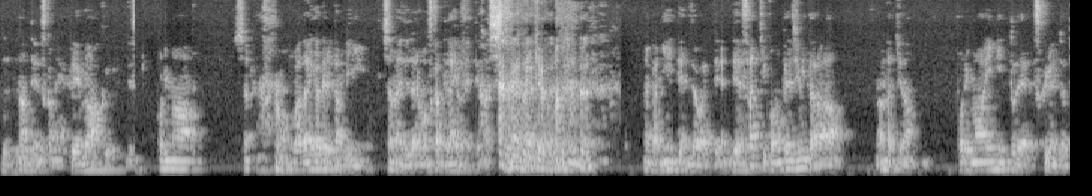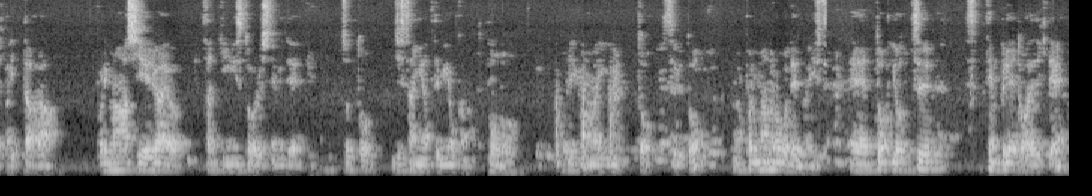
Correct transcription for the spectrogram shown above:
うんなんていうんですかね、フレームワークです。ポリマー、話題が出るたんびに、社内で誰も使ってないよねって話してるんだけど。なんか2.0があって、で、さっきこのページ見たら、なんだっけな、ポリマーイニットで作るんだとか言ったから、ポリマー CLI をさっきインストールしてみて、ちょっと実際にやってみようかな。おポリマーイニットすると、ポリマーのロゴ出るのいいっすよ。えーっと、4つテンプレートが出てきて、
